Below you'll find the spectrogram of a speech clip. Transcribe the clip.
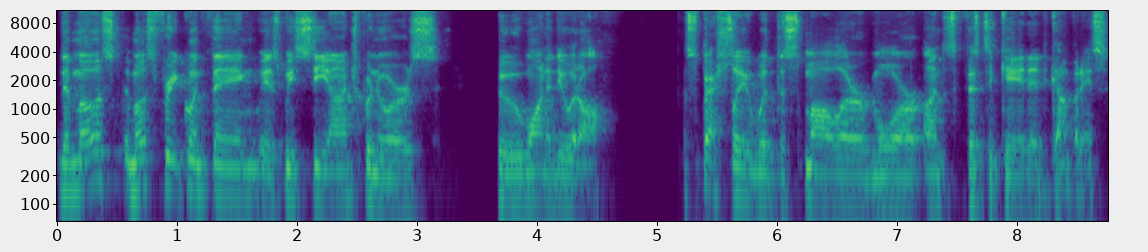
The most the most frequent thing is we see entrepreneurs who want to do it all, especially with the smaller, more unsophisticated companies.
